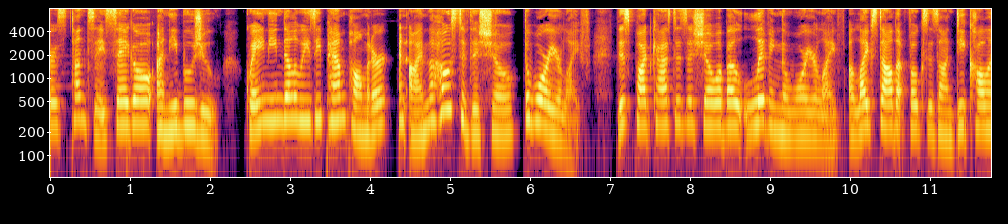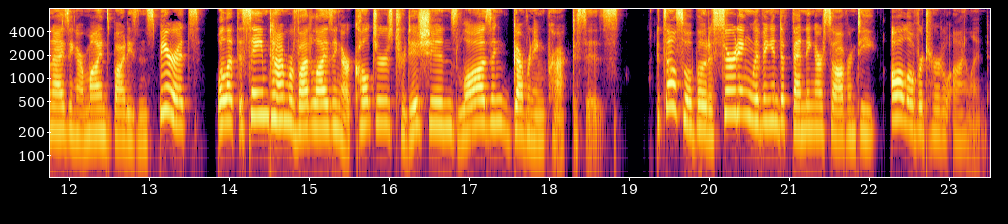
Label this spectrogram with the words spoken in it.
Back. Tansei Sego Anibuju. Quay Nindaluizi Pam Palmater, and I'm the host of this show, The Warrior Life. This podcast is a show about living the warrior life, a lifestyle that focuses on decolonizing our minds, bodies, and spirits, while at the same time revitalizing our cultures, traditions, laws, and governing practices. It's also about asserting, living, and defending our sovereignty all over Turtle Island.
